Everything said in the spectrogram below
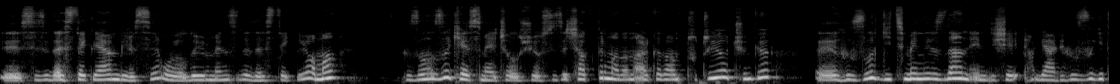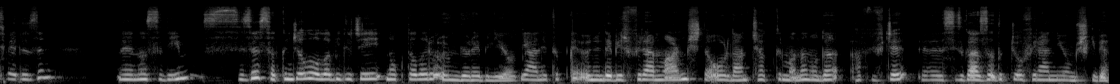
e, sizi destekleyen birisi. O yolda yürümenizi de destekliyor ama hızınızı kesmeye çalışıyor. Sizi çaktırmadan arkadan tutuyor. Çünkü e, hızlı gitmenizden endişe yani hızlı gitmenizin e, nasıl diyeyim size sakıncalı olabileceği noktaları öngörebiliyor. Yani tıpkı önünde bir fren varmış da oradan çaktırmadan o da hafifçe e, siz gazladıkça o frenliyormuş gibi.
